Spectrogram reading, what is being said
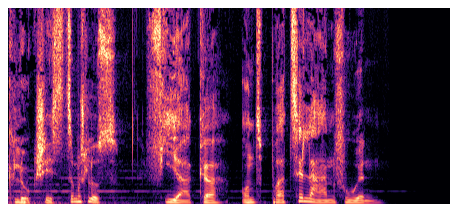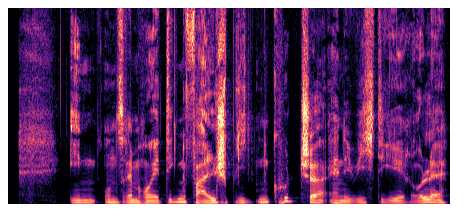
Klugschiss zum Schluss. Fiaker und Porzellanfuhren. In unserem heutigen Fall spielten Kutscher eine wichtige Rolle,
